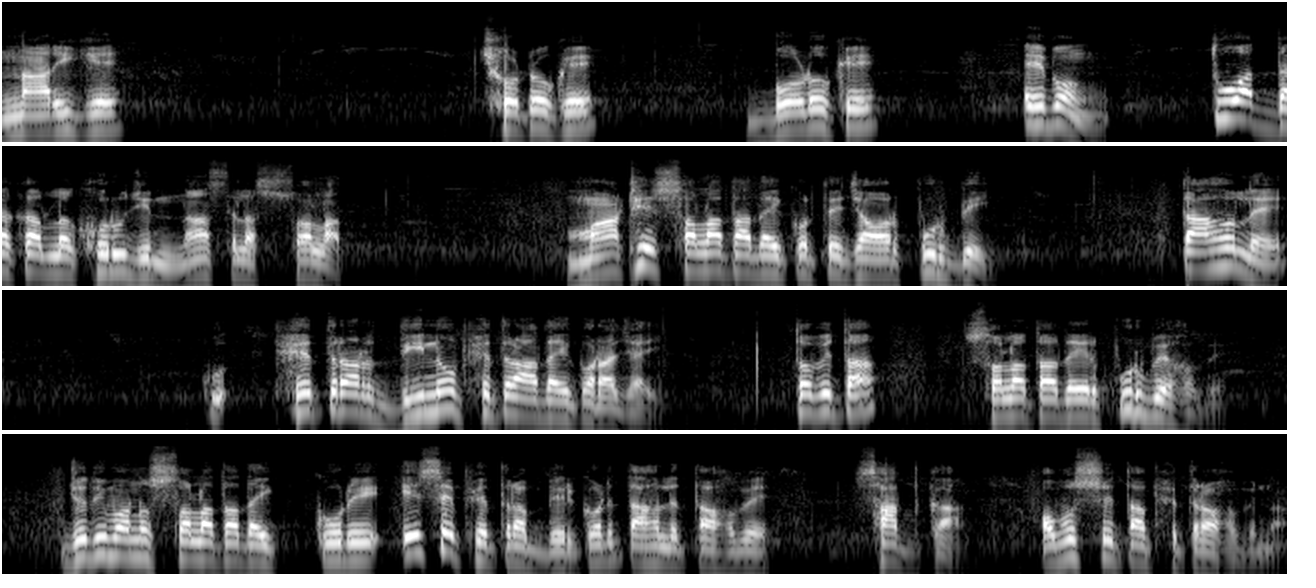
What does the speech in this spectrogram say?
নারীকে, ছোটকে, বড়কে এবং তুয়াদ্দা কাবলা খরুজিন নাসেলা সলাত মাঠে সলাত আদায় করতে যাওয়ার পূর্বেই তাহলে ফেতরার দিনও ফেতরা আদায় করা যায়। তবে তা সলাত আদায়ের পূর্বে হবে। যদি মানুষ সলাত আদায় করে এসে ফেতরা বের করে, তাহলে তা হবে সাদকা। অবশ্যই তা ফেতরা হবে না।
